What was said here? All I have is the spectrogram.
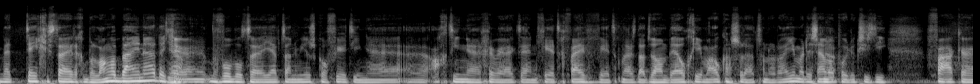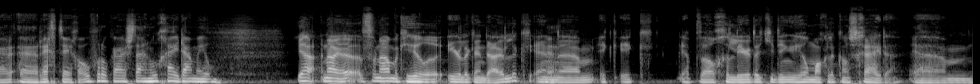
met tegenstrijdige belangen bijna. Dat je bijvoorbeeld, je hebt aan de musical 14, 18 gewerkt en 40, 45. Nou is dat wel in België, maar ook aan Soldaat van Oranje. Maar er zijn wel producties die vaker recht tegenover elkaar staan. Hoe ga je daarmee om? Ja, nou ja, voornamelijk heel eerlijk en duidelijk. En ehm, ik, ik heb wel geleerd dat je dingen heel makkelijk kan scheiden. Ehm,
